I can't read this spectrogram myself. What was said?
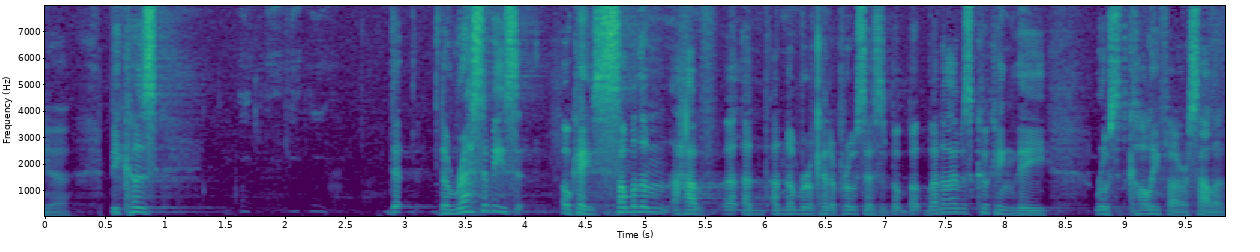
Yeah, because the, recipes, okay, some of them have a, a, a number of kind of processes, but, but when I was cooking the roasted cauliflower salad,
